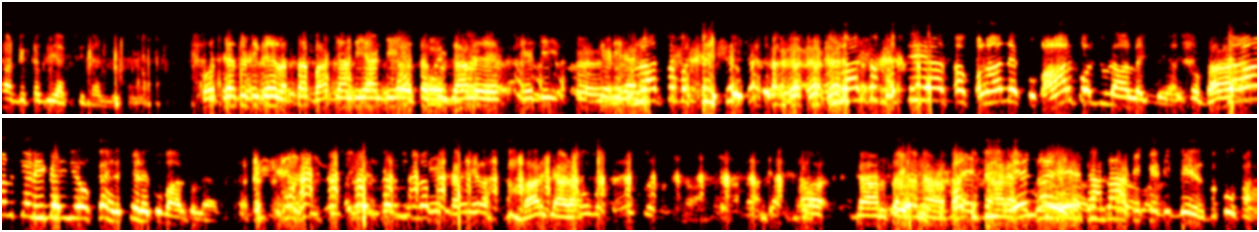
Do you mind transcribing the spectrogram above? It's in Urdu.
ساڈی کدی ایکسیڈنٹ نہیں کوتے تو ٹکے لتا بڑھ جاندی ہیں جی تے کوئی گل ایڈی کیڑی رہ لت بچی لت بچی ہے سا فلانے کبار کو جڑا لیندے ہیں جان جڑی گئی او کہڑے کیڑے کبار کو لے مر جاڑا گال سنا ٹکے ٹکے بکوفا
